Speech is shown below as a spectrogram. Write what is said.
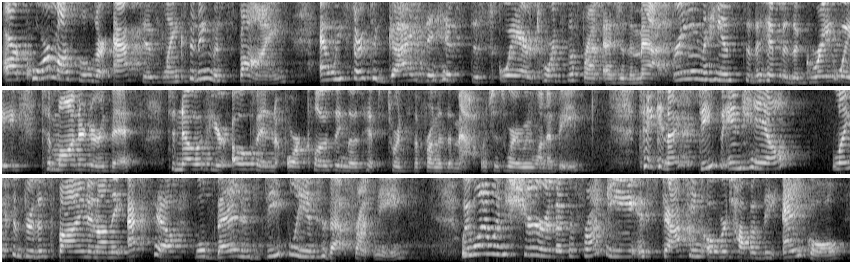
our core muscles are active, lengthening the spine, and we start to guide the hips to square towards the front edge of the mat. Bringing the hands to the hip is a great way to monitor this, to know if you're open or closing those hips towards the front of the mat, which is where we want to be. Take a nice deep inhale, lengthen through the spine, and on the exhale, we'll bend deeply into that front knee. We want to ensure that the front knee is stacking over top of the ankle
